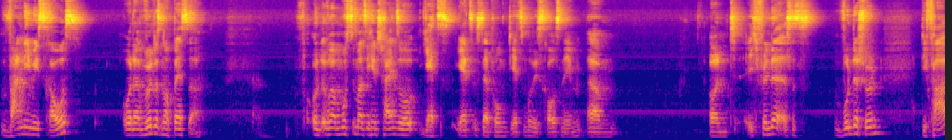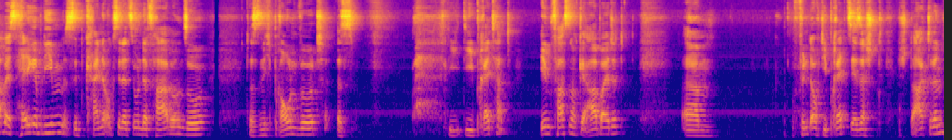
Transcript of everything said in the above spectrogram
wann nehme ich es raus oder wird es noch besser? Und irgendwann musste man sich entscheiden, so jetzt, jetzt ist der Punkt, jetzt muss ich es rausnehmen. Ähm, und ich finde, es ist wunderschön. Die Farbe ist hell geblieben, es gibt keine Oxidation der Farbe und so, dass es nicht braun wird. Es, die, die Brett hat im Fass noch gearbeitet. Ähm, Finde auch die Brett sehr, sehr st stark drin.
